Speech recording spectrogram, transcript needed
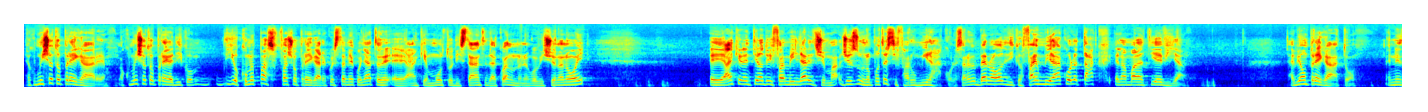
E ho cominciato a pregare, ho cominciato a pregare, dico, Dio come faccio a pregare? Questa mia cognata è anche molto distante da qua, non è vicino a noi, e anche all'interno dei familiari dice, ma Gesù non potresti fare un miracolo? Sarebbe bello una volta, dico, fai un miracolo, tac, e la malattia è via. Abbiamo pregato e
